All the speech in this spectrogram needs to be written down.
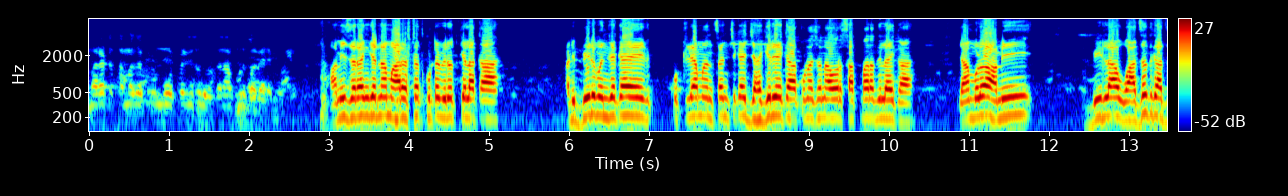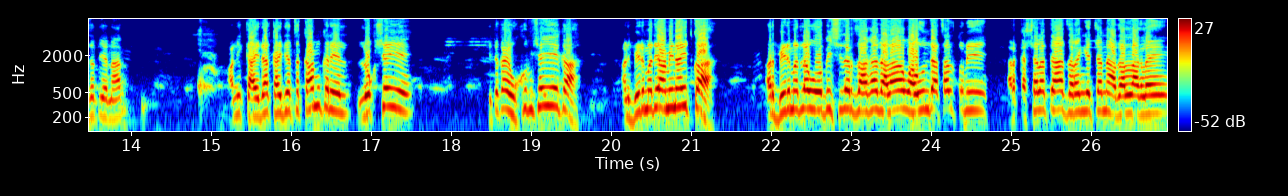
मराठा समाजाकडून मोठा विरोध होताना आपण बघायला आम्ही जरांगेंना महाराष्ट्रात कुठं विरोध केला का? आणि बीड म्हणजे काय? कुठल्या माणसांची काही जहागिरी आहे का? कुणाच्या नावावर सातबारा दिलाय का? त्यामुळं आम्ही बीडला वाजत गाजत येणार. आणि कायदा कायद्याचं काम करेल. लोकशाही आहे. इथं काय हुकुमशाही आहे का? आणि बीडमध्ये आम्ही नाहीत का? अरे बीडमधला ओबीसी जर जागा झाला वाहून जाचाल तुम्ही. अरे कशाला त्या जरंगेच्या नादाला लागलाय?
